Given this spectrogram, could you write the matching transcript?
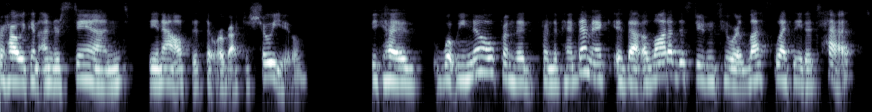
for how we can understand the analysis that we're about to show you. Because what we know from the, from the pandemic is that a lot of the students who are less likely to test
